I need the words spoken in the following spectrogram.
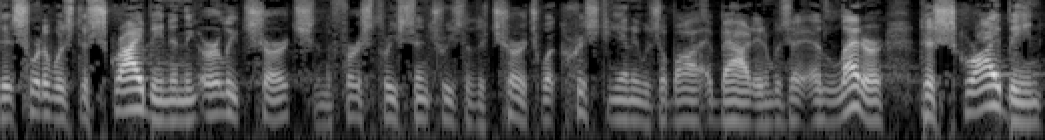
that sort of was describing in the early church, in the first three centuries of the church, what Christianity was about. And it was a, letter describing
